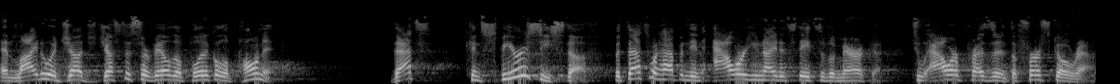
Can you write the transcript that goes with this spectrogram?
and lie to a judge just to surveil the political opponent. That's conspiracy stuff. But that's what happened in our United States of America to our president the first go round.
